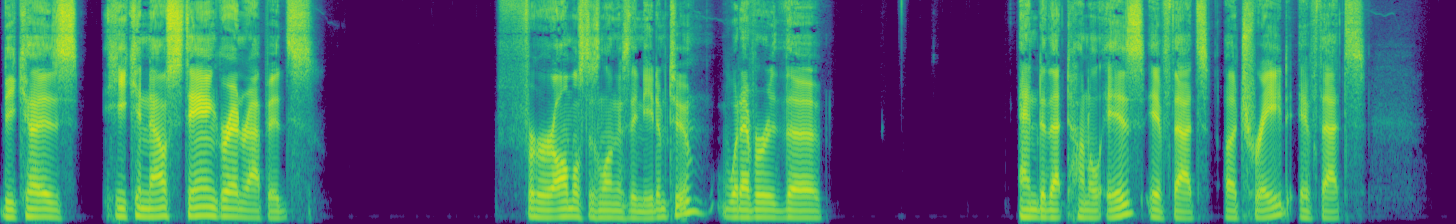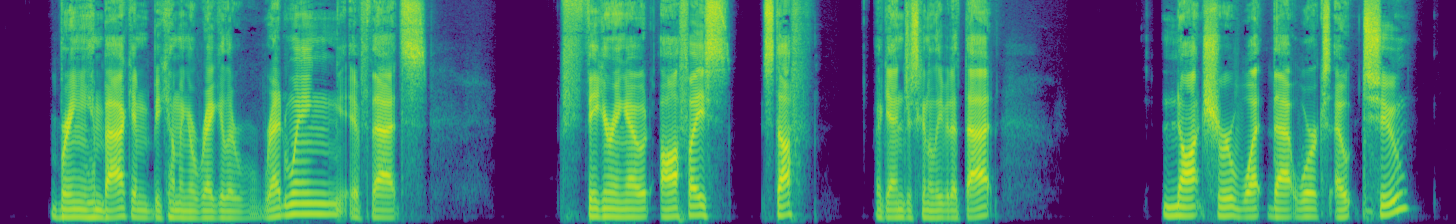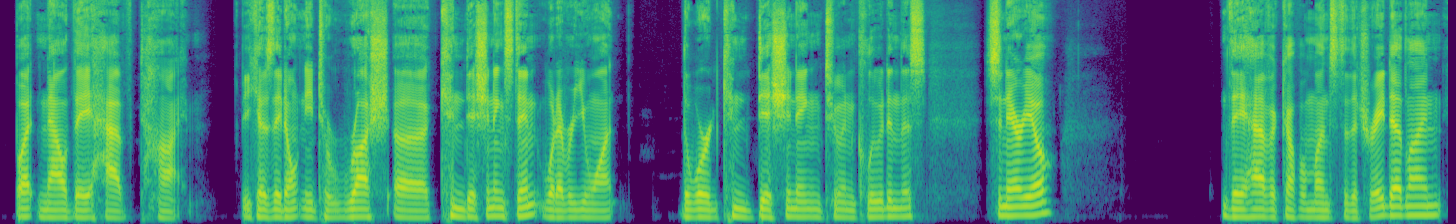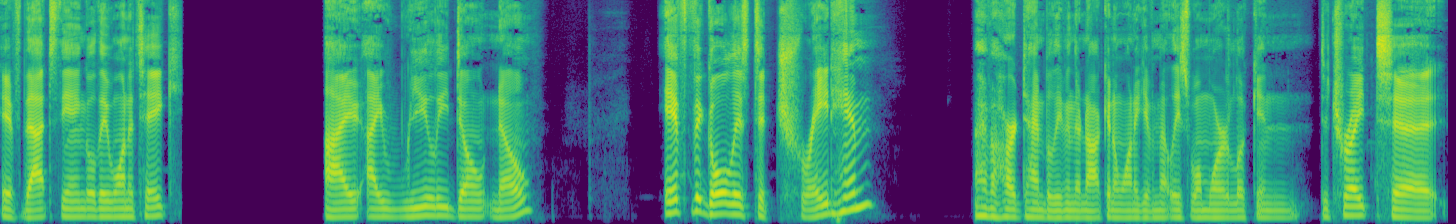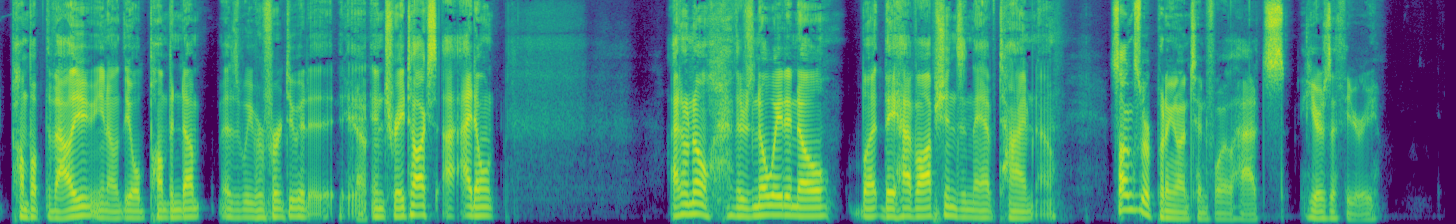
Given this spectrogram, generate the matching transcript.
because he can now stay in Grand Rapids for almost as long as they need him to, whatever the end of that tunnel is, if that's a trade, if that's bringing him back and becoming a regular Red Wing, if that's figuring out off ice stuff. Again, just going to leave it at that. Not sure what that works out to, but now they have time because they don't need to rush a conditioning stint, whatever you want the word conditioning to include in this scenario they have a couple months to the trade deadline if that's the angle they want to take. I I really don't know. If the goal is to trade him, I have a hard time believing they're not going to want to give him at least one more look in Detroit to pump up the value, you know, the old pump and dump as we refer to it yeah. in trade talks. I, I don't I don't know. There's no way to know, but they have options and they have time now. Songs we're putting on tinfoil hats. Here's a theory.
